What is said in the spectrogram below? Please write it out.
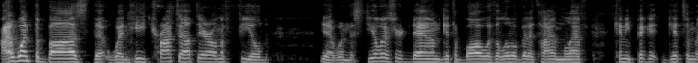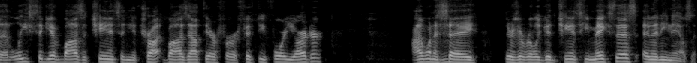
I want the Boz that when he trots out there on the field, you know, when the Steelers are down, get the ball with a little bit of time left. Kenny Pickett gets him at least to give Boz a chance, and you trot Boz out there for a 54 yarder. I want to mm-hmm. say there's a really good chance he makes this, and then he nails it.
